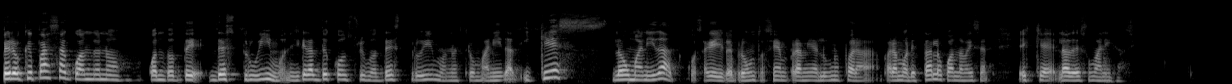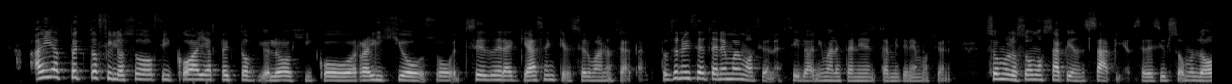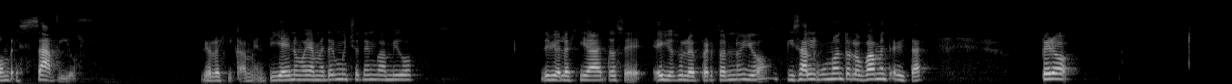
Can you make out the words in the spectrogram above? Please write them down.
Pero ¿qué pasa cuando, nos, cuando destruimos, ni siquiera deconstruimos, destruimos nuestra humanidad? ¿Y qué es la humanidad? Cosa que yo le pregunto siempre a mis alumnos para, para molestarlos cuando me dicen, es que la deshumanización hay aspectos filosóficos, hay aspectos biológicos, religiosos, etcétera, que hacen que el ser humano sea tal. Entonces no dice, tenemos emociones. Sí, los animales también, tienen emociones. Somos los Homo sapiens sapiens, es decir, somos los hombres sabios, biológicamente. Y ahí no me voy a meter mucho, tengo amigos de biología, entonces ellos son los expertos, no yo. Quizá algún momento los vamos a entrevistar. Pero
